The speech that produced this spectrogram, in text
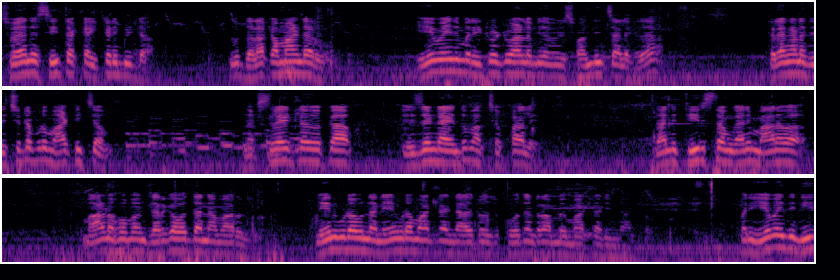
స్వయాన సీతక్క ఇక్కడి బిడ్డ. నువ్వు దళ కమాండరు. ఏమైంది మరి ఇటువంటి వాళ్ళ మీద మీరు స్పందించాలి కదా? తెలంగాణ తెచ్చేటప్పుడు మాటిచ్చాం. నక్సలైట్ల యొక్క ఎజెండా ఏందో మాకు చెప్పాలి. దాన్ని తీరుస్తాం కానీ మానవ మారణ హోమం జరగవద్దన్న ఆ రోజు. నేను కూడా ఉన్నా నేను కూడా మాట్లాడిన ఆ రోజు కోదండరామ్ మేము మాట్లాడిన దాంట్లో. మరి ఏమైంది? నీ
